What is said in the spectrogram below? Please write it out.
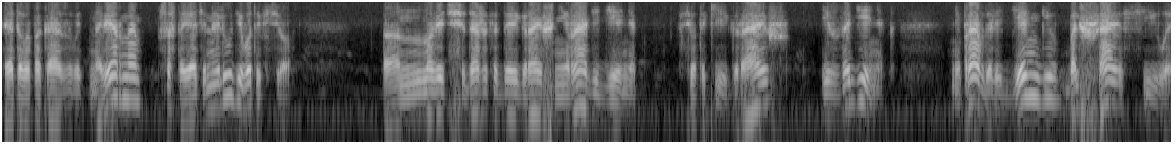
этого показывать. Наверное, состоятельные люди, вот и все. А, но ведь даже когда играешь не ради денег, все-таки играешь из-за денег. Не правда ли? Деньги — большая сила,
